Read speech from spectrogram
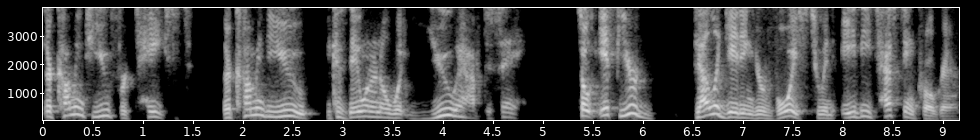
they're coming to you for taste. They're coming to you because they want to know what you have to say. So if you're delegating your voice to an AB testing program,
